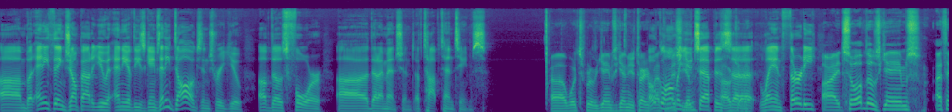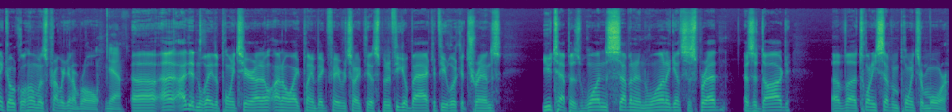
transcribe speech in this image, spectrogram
um, but anything jump out at you in any of these games? Any dogs intrigue you of those four uh, that I mentioned of top 10 teams? Uh, which were the games again? You're talking Oklahoma about Oklahoma. UTEP is Okay. uh, laying 30. All right. So of those games, I think Oklahoma's probably going to roll. Yeah. Uh, I, I didn't lay the points here. I don't. I don't like playing big favorites like this. But if you go back, if you look at trends, UTEP is one seven and one against the spread as a dog of uh, twenty seven points or more.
